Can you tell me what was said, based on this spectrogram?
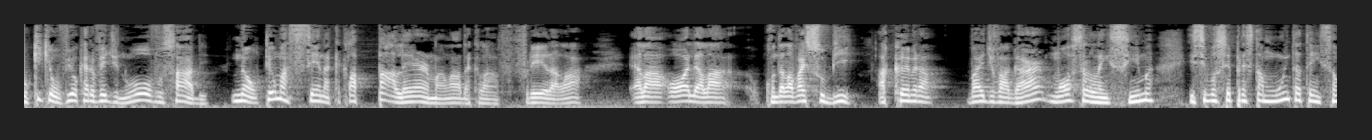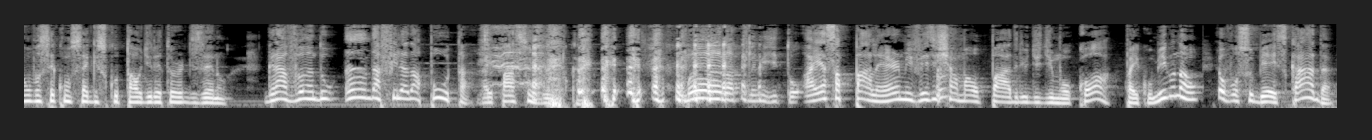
o que que eu vi, eu quero ver de novo, sabe? Não, tem uma cena que aquela palerma lá, daquela freira lá, ela olha lá, quando ela vai subir, a câmera vai devagar, mostra lá em cima, e se você prestar muita atenção, você consegue escutar o diretor dizendo: gravando, anda filha da puta. Aí passa um vulto, cara. Mano, aquilo me irritou. Aí essa Palermo, em vez de chamar o padre e o Didi Mocó pra ir comigo, não. Eu vou subir a escada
